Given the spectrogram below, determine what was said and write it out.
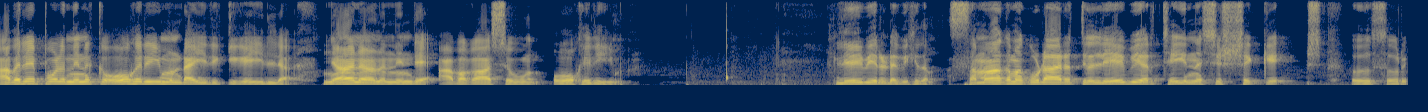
അവരെപ്പോലെ നിനക്ക് ഓഹരിയും ഉണ്ടായിരിക്കുകയില്ല. ഞാനാണ് നിന്റെ അവകാശവും ഓഹരിയും. ലേവ്യരുടെ വിഹിതം. സമാഗമ കൂടാരത്തിൽ ലേവ്യർ ചെയ്യുന്ന ശിക്ഷയ്ക്ക് സോറി.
